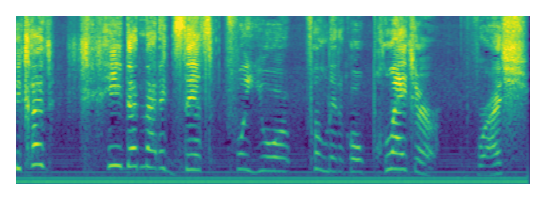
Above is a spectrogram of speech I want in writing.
Because he does not exist for your political pleasure, Rush.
